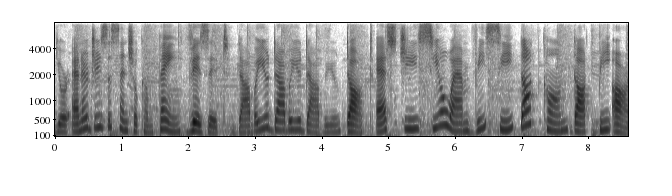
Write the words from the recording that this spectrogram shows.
Your Energy is Essential campaign, visit www.sgcomvc.com.br.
